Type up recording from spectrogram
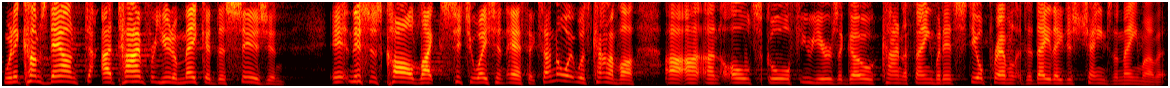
when it comes down to a time for you to make a decision, and this is called like situation ethics. I know it was kind of a, an old school, a few years ago kind of thing, but it's still prevalent today. They just changed the name of it.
